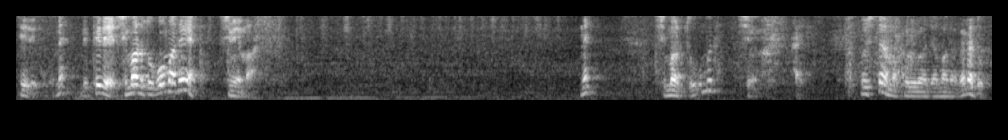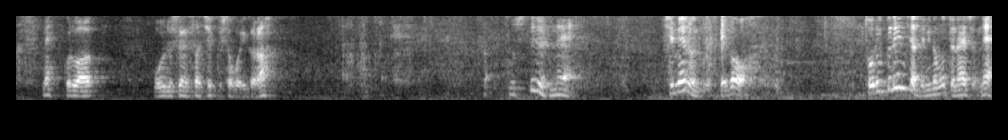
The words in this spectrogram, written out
手でこうね。で、手で閉まるところまで閉めます。ね。閉まるところまで閉めます。はい。そしたら、まあ、これは邪魔だからどかす。ね。これはオイルセンサーチェックした方がいいかな。さそしてですね、閉めるんですけど、トルクレンチャーってみんな持ってないですよね。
